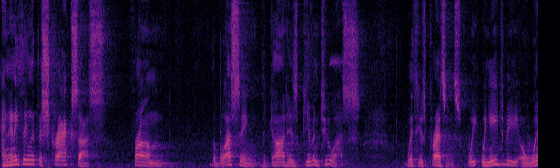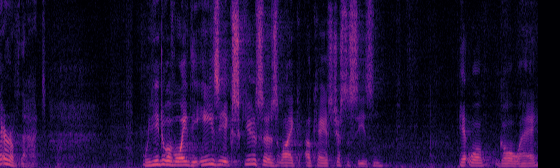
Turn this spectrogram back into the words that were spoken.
and anything that distracts us from the blessing that God has given to us with His presence. We, we need to be aware of that. We need to avoid the easy excuses like, okay, it's just a season, it will go away.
